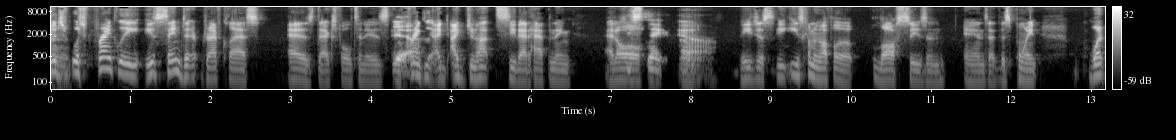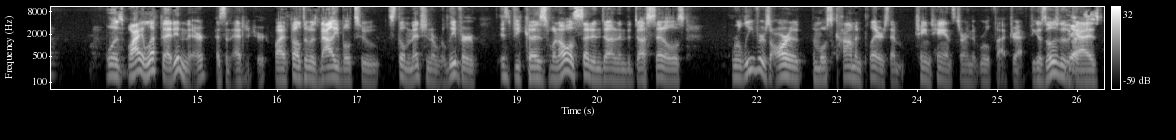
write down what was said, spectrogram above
which which frankly is same draft class as Dax Fulton is. And yeah. frankly, I, I do not see that happening at all. Um, yeah. Um, he just he, he's coming off a lost season, and at this point, what was why I left that in there as an editor. Why I felt it was valuable to still mention a reliever is because when all is said and done and the dust settles, relievers are the most common players that change hands during the Rule 5 draft because those are the yes. guys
